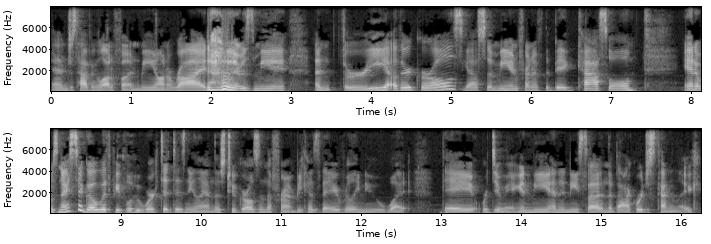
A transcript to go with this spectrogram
and just having a lot of fun. Me on a ride. it was me and three other girls. Yeah, so me in front of the big castle. And it was nice to go with people who worked at Disneyland, those two girls in the front, because they really knew what they were doing. And me and Anissa in the back were just kind of like,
